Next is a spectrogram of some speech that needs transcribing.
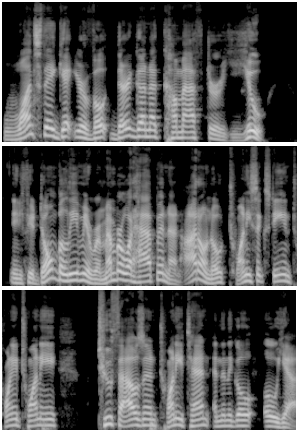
Once they get your vote, they're going to come after you. And if you don't believe me, remember what happened. And I don't know, 2016, 2020, 2000, 2010. And then they go, oh, yeah.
